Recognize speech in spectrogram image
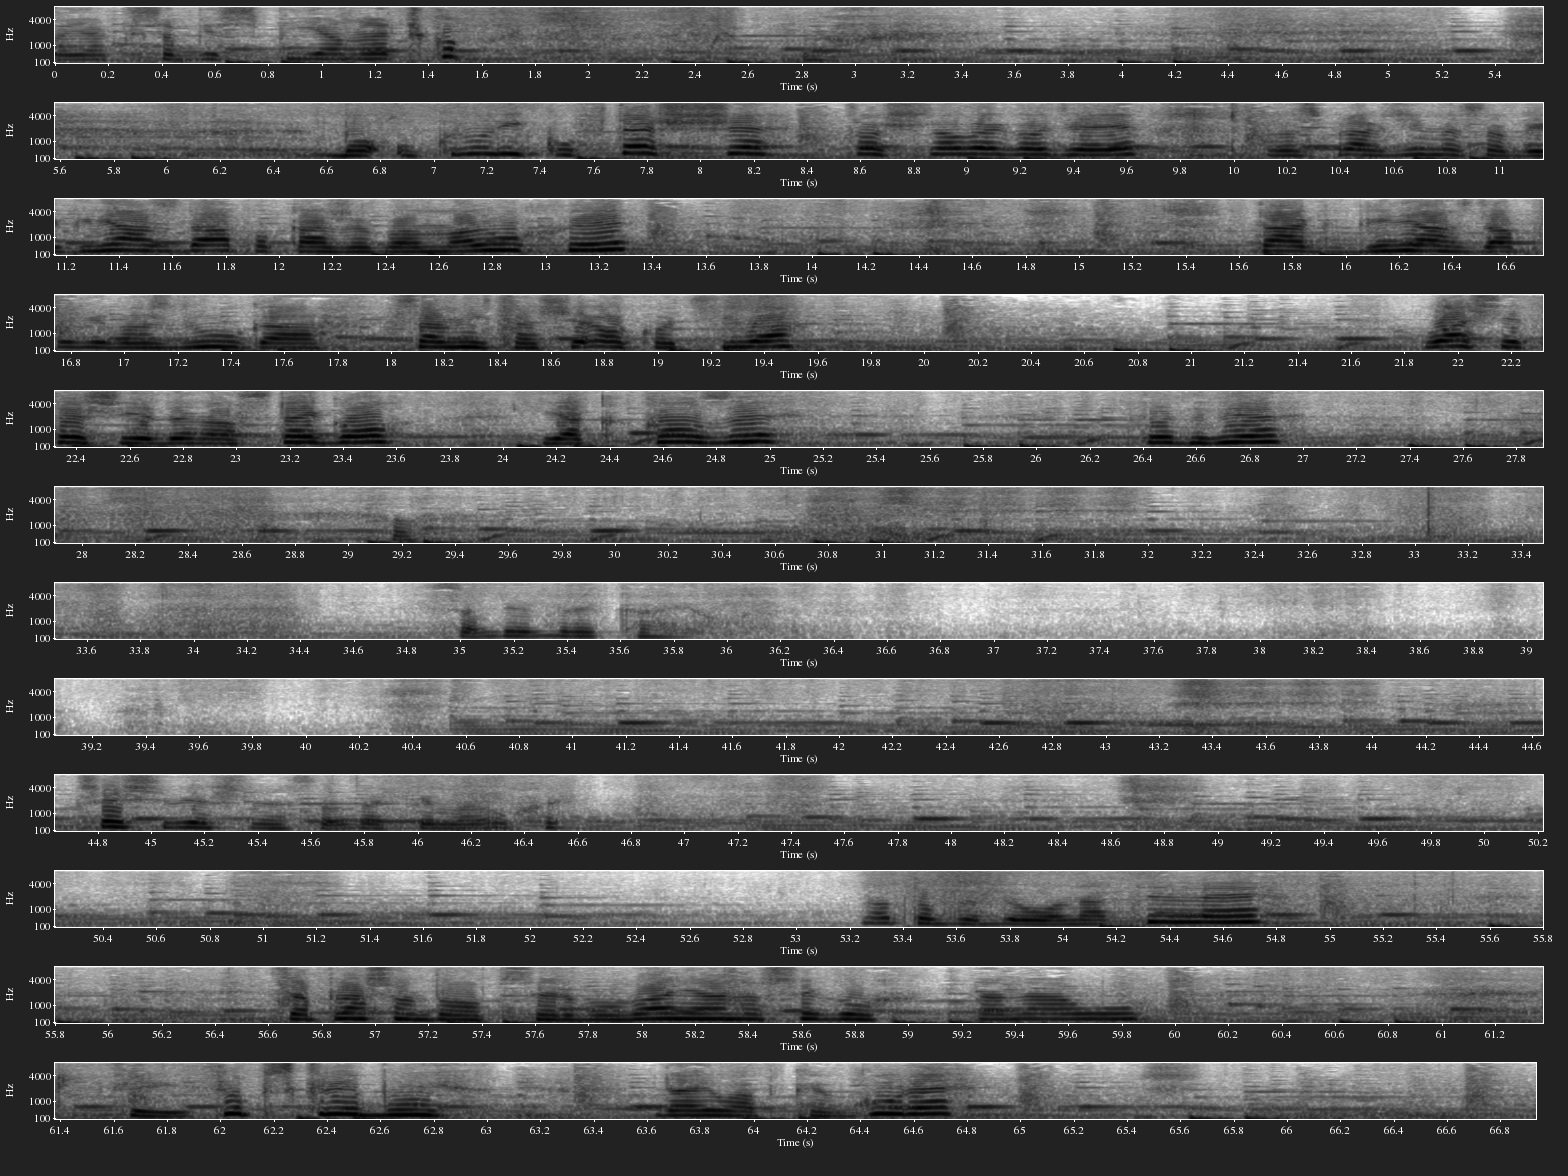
O, jak sobie spija mleczko. Bo u królików też się coś nowego dzieje. No, sprawdzimy sobie gniazda, pokażę Wam maluchy. Tak, gniazda, ponieważ długa samica się okociła. Właśnie też 11, jak kozy. Te dwie. O. Sobie brykają. Prześmieszne są takie maluchy. No to by było na tyle. Zapraszam do obserwowania naszego kanału. Czyli subskrybuj, daj łapkę w górę.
